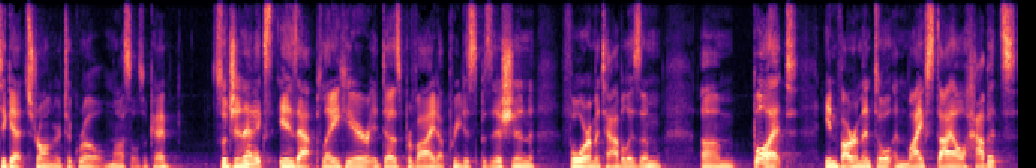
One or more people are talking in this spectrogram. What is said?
to get stronger, to grow muscles, okay? So, genetics is at play here. It does provide a predisposition for metabolism, um, but environmental and lifestyle habits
